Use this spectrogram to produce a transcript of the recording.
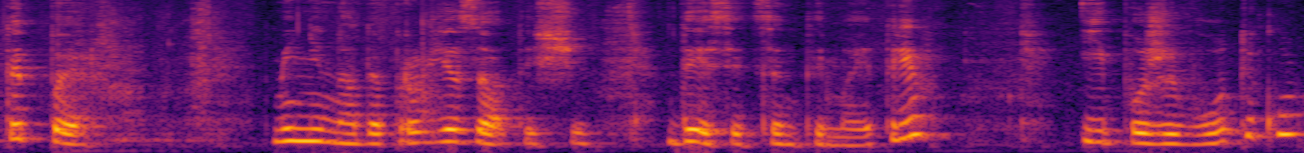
Тепер мені треба пров'язати ще 10 см і по животику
